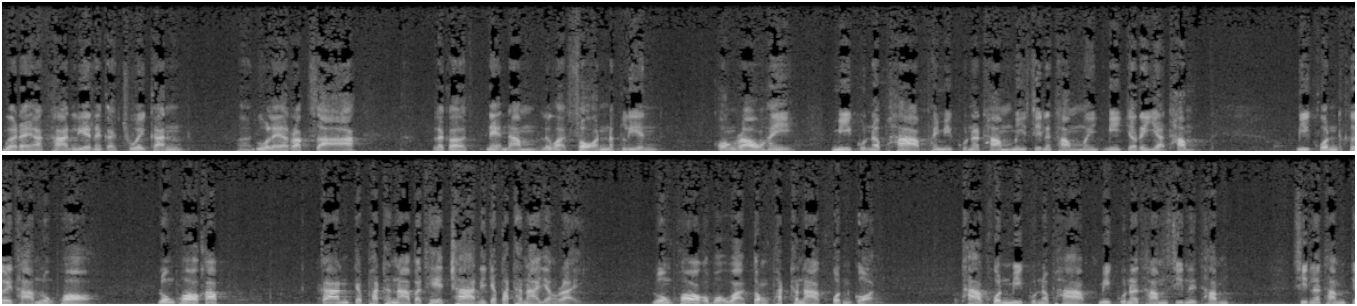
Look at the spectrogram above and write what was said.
เมื่อได้อาคารเรียนก็ช่วยกันดูแลรักษา แล้วก็แนะนำหรือว่าสอนนักเรียนของเราให้มีคุณภาพ ให้มีคุณธรรม มีศีลธรรมมีจริยธรรม มีคนเคยถามหลวงพ่อหลวงพ่อครับ การจะพัฒนาประเทศชาตินี่จะพัฒนาอย่างไร หลวงพ่อก็บอกว่าต้องพัฒนาคนก่อน ถ้าคนมีคุณภาพ มีคุณธรรมศีลธรรม ศีลธรรมจ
